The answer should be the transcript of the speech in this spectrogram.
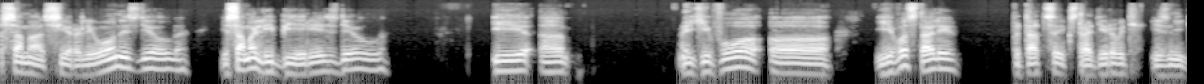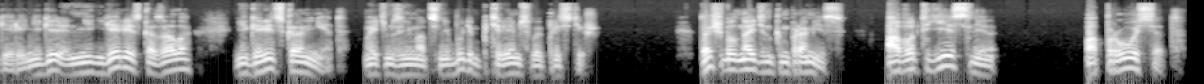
сама Сьерра-Леоне сделала, и сама Либерия сделала. И его, его стали пытаться экстрадировать из Нигерии. Нигерия, Нигерия сказала, нигерийцы сказали, нет, мы этим заниматься не будем, потеряем свой престиж. Дальше был найден компромисс. А вот если попросят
